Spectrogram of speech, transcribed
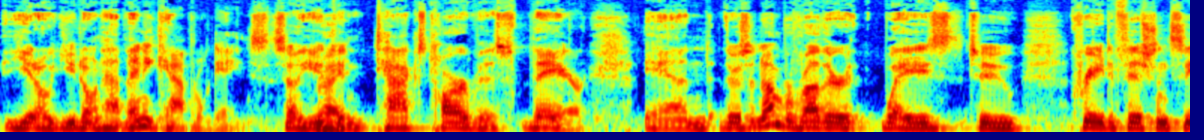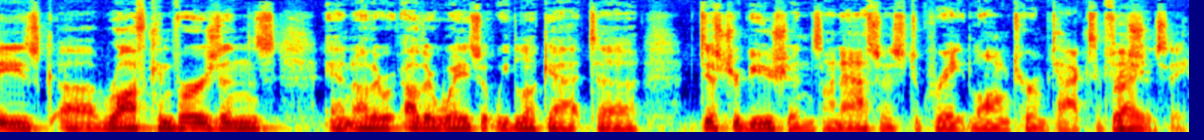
you know, you don't have any capital gains. So you Right. can taxed harvest there. And there's a number of other ways to create efficiencies, uh, Roth conversions, and other other ways that we look at uh, distributions on assets to create long-term tax efficiency.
